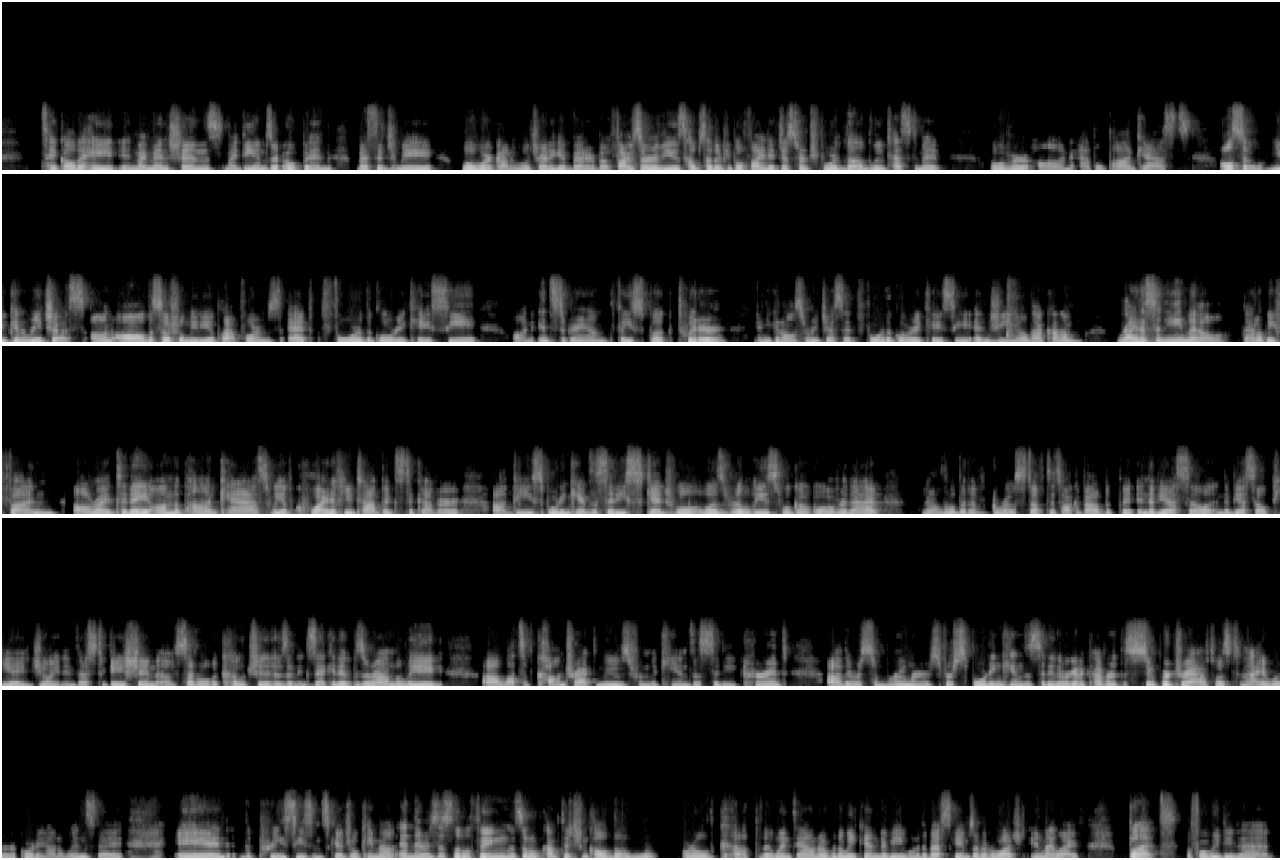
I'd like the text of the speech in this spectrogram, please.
Take all the hate in my mentions. My DMs are open. Message me we'll work on it. We'll try to get better. But five star reviews helps other people find it. Just search for the Blue Testament over on Apple Podcasts. Also, you can reach us on all the social media platforms at For the Glory KC on Instagram, Facebook, Twitter, and you can also reach us at For the Glory KC at gmail.com. Write us an email. That'll be fun. All right, today on the podcast, we have quite a few topics to cover. Uh, the Sporting Kansas City schedule was released. We'll go over that got a little bit of gross stuff to talk about, but the NWSL and WSLPA joint investigation of several of the coaches and executives around the league. Uh, lots of contract moves from the Kansas City Current. Uh, there was some rumors for Sporting Kansas City that we're going to cover. The Super Draft was tonight. We're recording on a Wednesday, and the preseason schedule came out. And there was this little thing, this little competition called the World Cup that went down over the weekend. Maybe one of the best games I've ever watched in my life. But before we do that,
